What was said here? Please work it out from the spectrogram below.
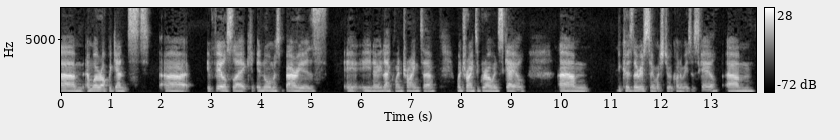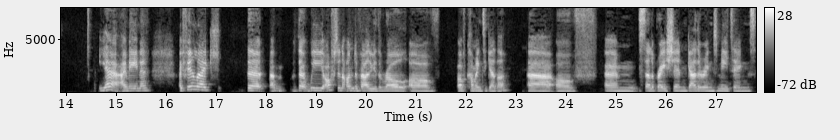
Um, and we're up against uh, it feels like enormous barriers you know like when trying to when trying to grow and scale um, because there is so much to economies of scale. Um, yeah i mean i feel like that um, that we often undervalue the role of of coming together uh, of um, celebration gatherings meetings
